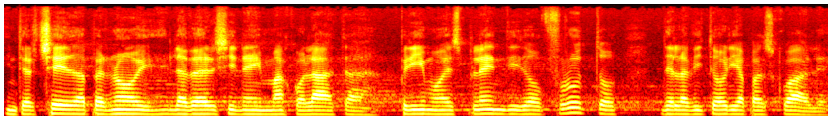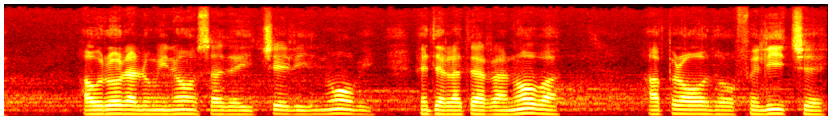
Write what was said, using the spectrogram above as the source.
Interceda per noi la Vergine Immacolata, primo e splendido frutto della vittoria pasquale, aurora luminosa dei cieli nuovi e della terra nuova, approdo felice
